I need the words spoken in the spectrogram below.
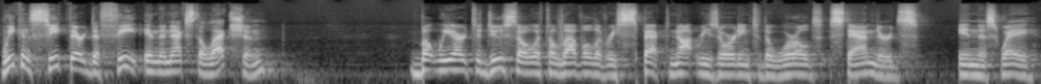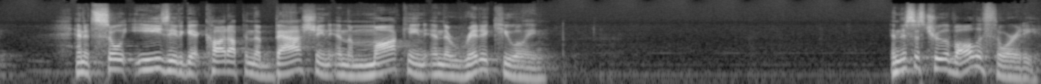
We can seek their defeat in the next election, but we are to do so with a level of respect, not resorting to the world's standards in this way. And it's so easy to get caught up in the bashing and the mocking and the ridiculing. And this is true of all authority.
